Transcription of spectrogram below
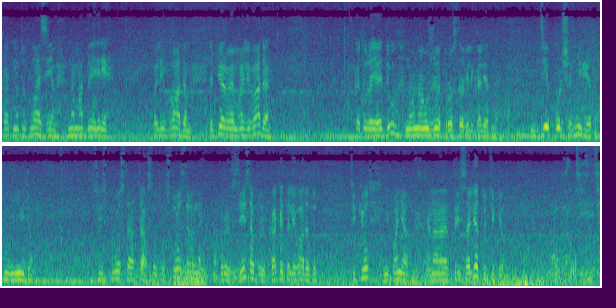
как мы тут лазим на Мадейре по левадам. Это первая моя левада которой я иду, но она уже просто великолепная. Нигде больше в мире я такую не видел. Здесь просто атас. Тут вот с той стороны обрыв, здесь обрыв. Как эта левада тут текет, непонятно. Она 300 лет тут текет. Обалдеть.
